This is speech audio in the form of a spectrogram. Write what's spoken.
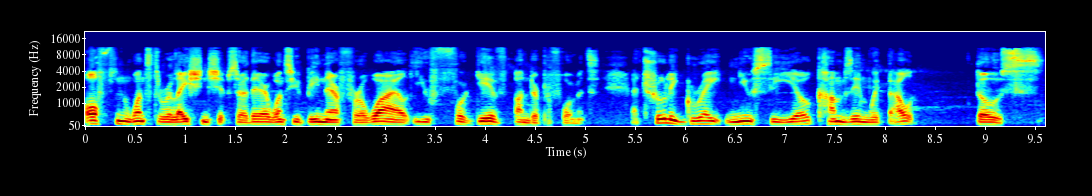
Often, once the relationships are there, once you've been there for a while, you forgive underperformance. A truly great new CEO comes in without those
